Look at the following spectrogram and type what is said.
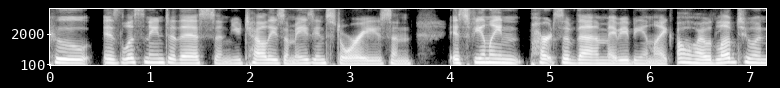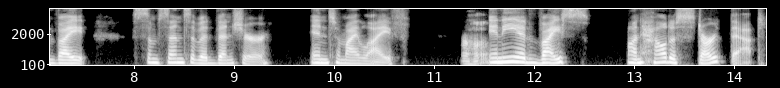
who is listening to this and you tell these amazing stories and is feeling parts of them maybe being like, oh, I would love to invite some sense of adventure into my life? Uh-huh. Any advice on how to start that?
